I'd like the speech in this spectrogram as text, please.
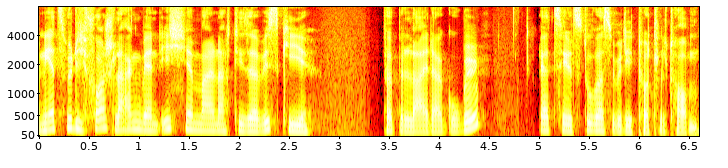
und jetzt würde ich vorschlagen, während ich hier mal nach dieser Whisky-Pöppelei da google, erzählst du was über die Turteltauben.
